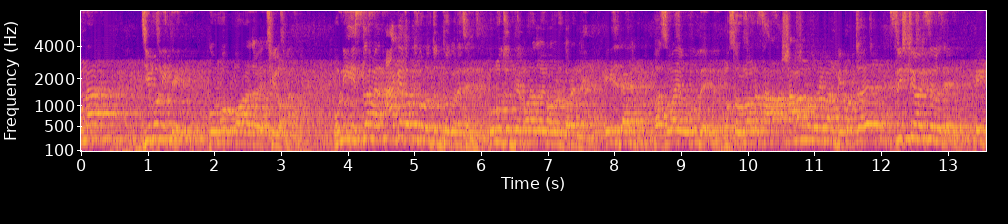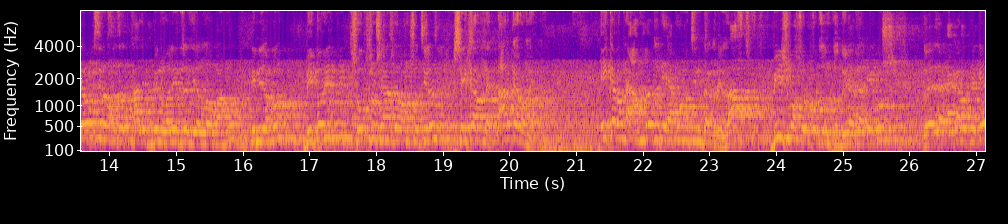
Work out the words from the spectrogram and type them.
ওনার জীবনীতে কোনো পরাজয় ছিল না। উনি ইসলামের আগে যতগুলো যুদ্ধ করেছেন, কোনো যুদ্ধে পরাজয় বরণ করেন নাই। এই যে দেখেন, বাসওয়াই উহুদে মুসলমানরা সাম- সামান্য পরিমাণ বিপর্যয়ের সৃষ্টি হয়েছিল যে, এটাও ছিল হজরত খালিদ বিন ওয়ালিদ রাজি আল্লাহ তিনি যখন বিপরীত শত্রু সেনাদের অংশ ছিলেন, সেই কারণে, তার কারণে, এই কারণে আমরা যদি এখনও চিন্তা করি লাস্ট বিশ বছর পর্যন্ত, দুই হাজার একুশ থেকে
